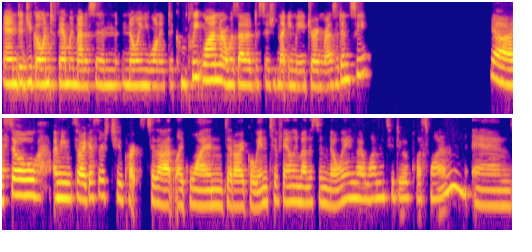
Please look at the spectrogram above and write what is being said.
And did you go into family medicine knowing you wanted to complete one, or was that a decision that you made during residency? Yeah, so I mean, so I guess there's two parts to that. Like, one, did I go into family medicine knowing I wanted to do a plus one? And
